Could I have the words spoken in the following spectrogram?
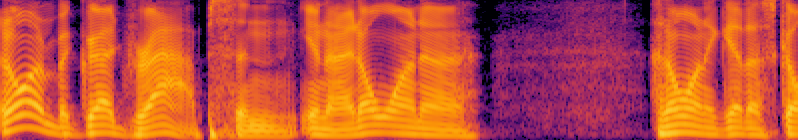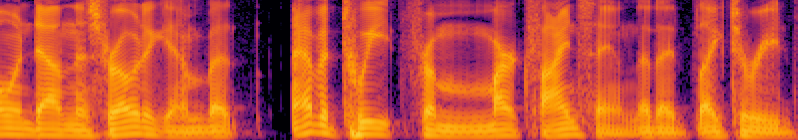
I don't want to begrudge raps, and you know I don't want to I don't want to get us going down this road again. But I have a tweet from Mark Feinsand that I'd like to read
